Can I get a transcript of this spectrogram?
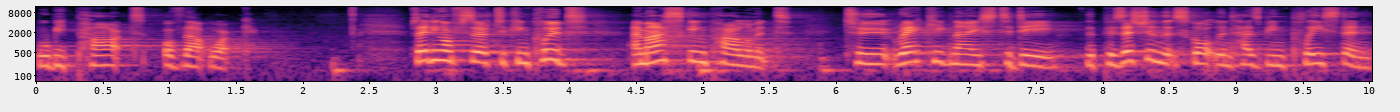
will be part of that work. Presiding officer, to conclude, I'm asking Parliament to recognise today the position that Scotland has been placed in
